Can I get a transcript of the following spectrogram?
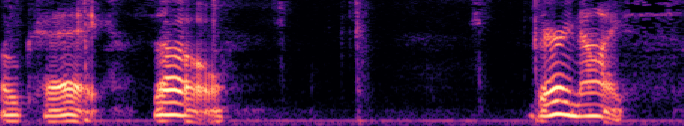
Okay, so very nice.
